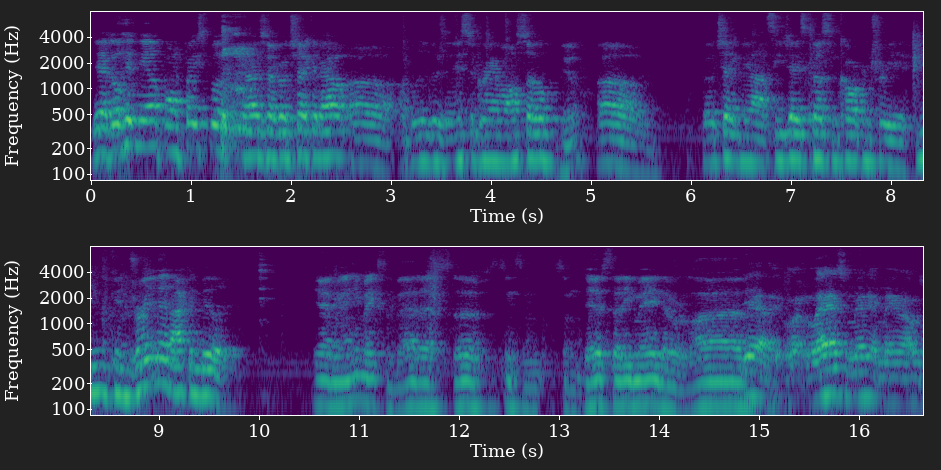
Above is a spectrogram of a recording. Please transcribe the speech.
Yeah, go hit me up on Facebook, guys. I go check it out. Uh, I believe there's an Instagram also. Yeah. Um, go check me out, CJ's Custom Carpentry. If you can dream it, I can build it. Yeah, man, he makes some badass stuff. Seen some some desks that he made that were live. Yeah, like, last minute, man, I was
